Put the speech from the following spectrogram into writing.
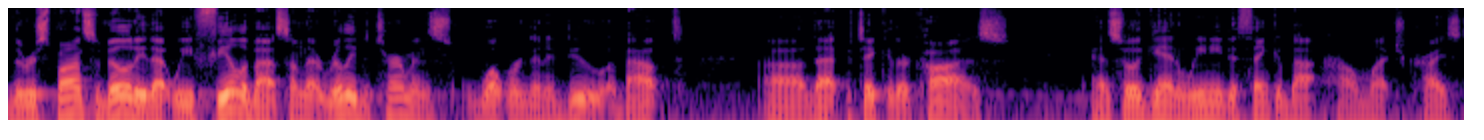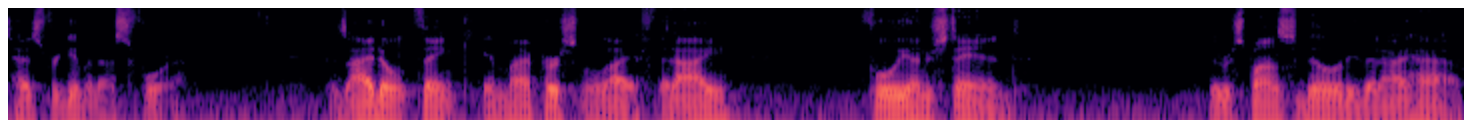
the responsibility that we feel about something that really determines what we're going to do about uh, that particular cause. And so again we need to think about how much christ has forgiven us for. Because i don't think in my personal life that i fully understand the responsibility that i have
